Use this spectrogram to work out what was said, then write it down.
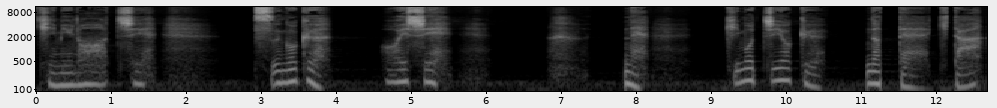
君の血すごくおいしい。ねえ気持ちよくなってきた？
